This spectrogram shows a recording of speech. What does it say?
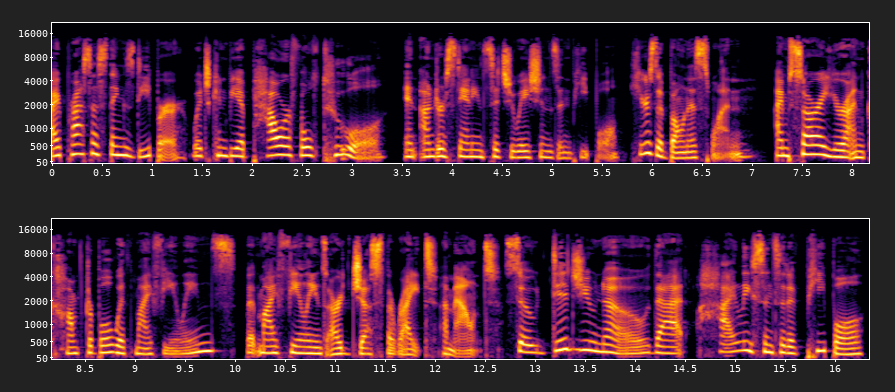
I process things deeper, which can be a powerful tool in understanding situations and people. Here's a bonus one. I'm sorry you're uncomfortable with my feelings, but my feelings are just the right amount. So, did you know that highly sensitive people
